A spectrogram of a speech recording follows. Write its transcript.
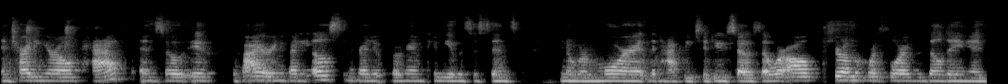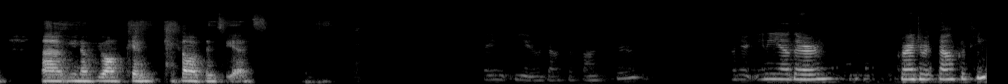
and charting your own path. And so if if I or anybody else in the graduate program can be of assistance, you know, we're more than happy to do so. So we're all here on the fourth floor of the building and, um, you know, if you all can, can come up and see us. You, Dr. Foster. Are there any other graduate faculty?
